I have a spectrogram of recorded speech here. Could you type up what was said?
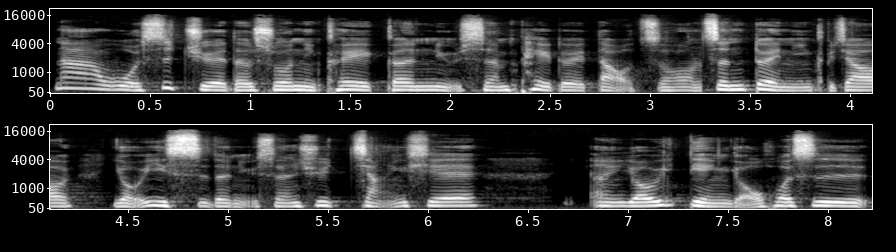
那我是觉得说，你可以跟女生配对到之后，针对你比较有意思的女生去讲一些嗯有一点油，或是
